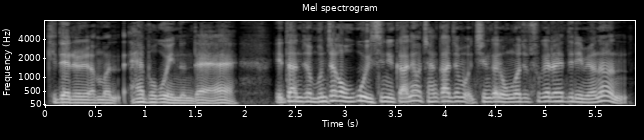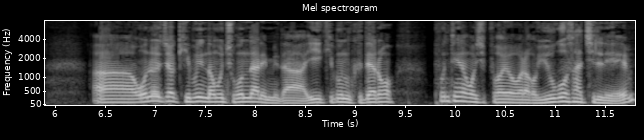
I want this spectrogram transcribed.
기대를 한번 해보고 있는데 일단 저 문자가 오고 있으니까요. 잠깐 좀 지금까지 온 거 좀 소개를 해드리면은 아, 오늘 저 기분이 너무 좋은 날입니다. 이 기분 그대로 폰팅하고 싶어요. 라고 6547님.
